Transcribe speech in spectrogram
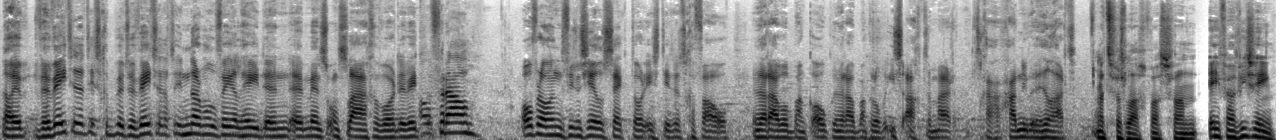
Nou, we weten dat dit gebeurt. We weten dat enorme hoeveelheden uh, mensen ontslagen worden. Weten Overal? Overal in de financiële sector is dit het geval. En de Rabobank ook. En de Rabobank loopt iets achter, maar het gaat nu weer heel hard. Het verslag was van Eva Wiesing.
